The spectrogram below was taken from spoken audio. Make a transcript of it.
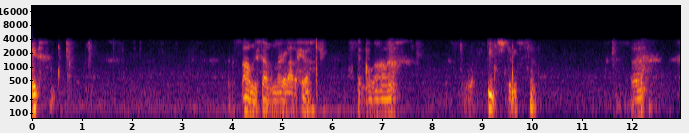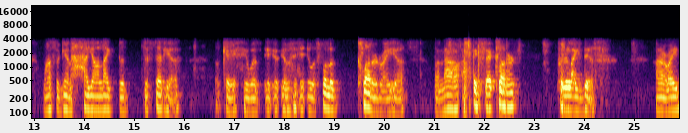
Right. There's always something murder out of. Then go on. Beach Street. Uh, once again, how y'all like the the set here? Okay, it was it it, it, it was full of cluttered right here, but now I fixed that cluttered, put it like this. All right.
